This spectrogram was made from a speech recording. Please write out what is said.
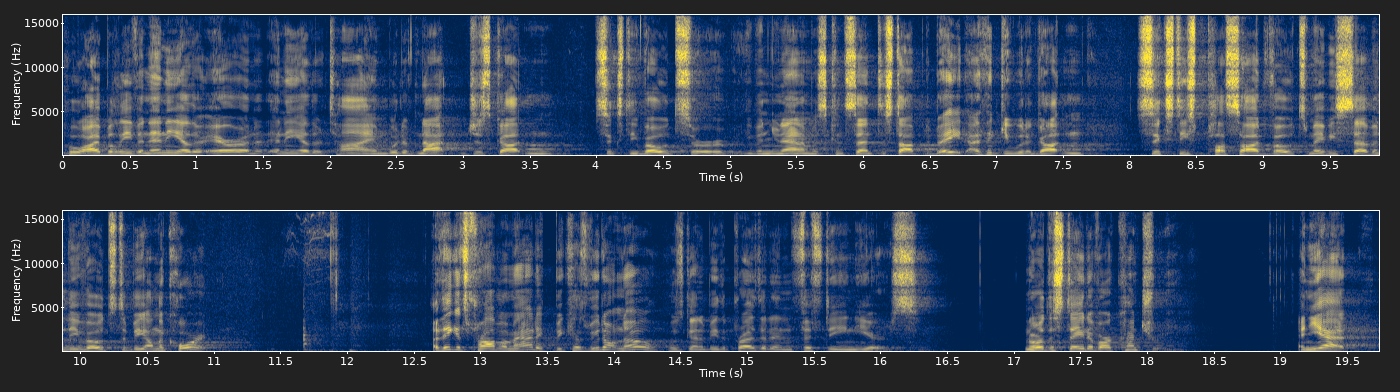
who I believe in any other era and at any other time would have not just gotten 60 votes or even unanimous consent to stop debate. I think he would have gotten 60 plus odd votes, maybe 70 votes to be on the court. I think it's problematic because we don't know who's going to be the president in 15 years nor the state of our country. And yet,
